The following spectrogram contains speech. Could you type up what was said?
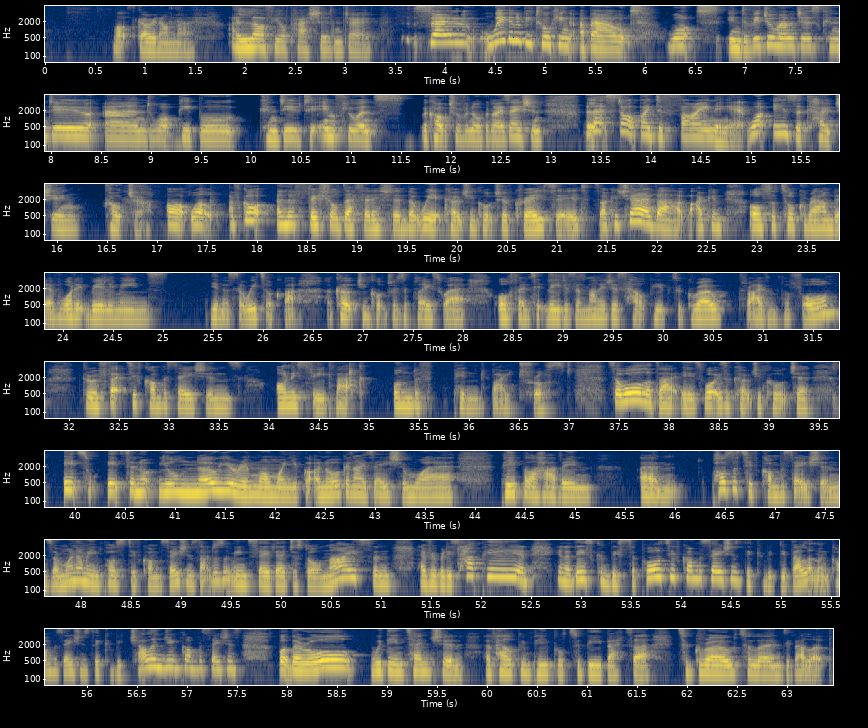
lots going on there. I love your passion, Jo. So, we're going to be talking about what individual managers can do and what people can do to influence the culture of an organization. But let's start by defining it. What is a coaching culture? Oh, well, I've got an official definition that we at Coaching Culture have created. So I can share that, but I can also talk around it of what it really means you know, so we talk about a coaching culture as a place where authentic leaders and managers help people to grow, thrive, and perform through effective conversations, honest feedback, underpinned by trust. So all of that is what is a coaching culture. It's it's an you'll know you're in one when you've got an organisation where people are having um, positive conversations. And when I mean positive conversations, that doesn't mean to say they're just all nice and everybody's happy. And, you know, these can be supportive conversations, they can be development conversations, they can be challenging conversations, but they're all with the intention of helping people to be better, to grow, to learn, develop.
